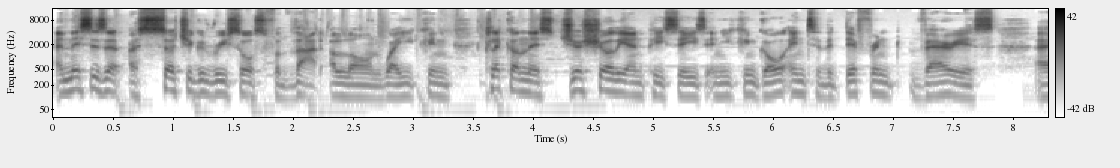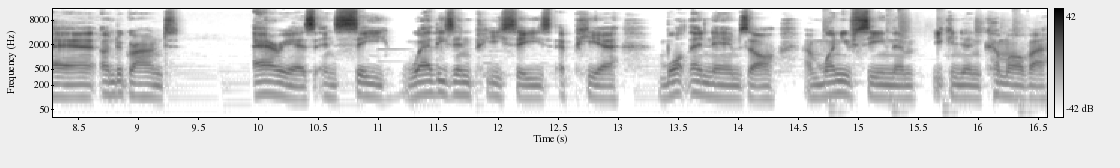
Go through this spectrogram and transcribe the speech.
And this is a, a such a good resource for that alone where you can click on this, just show the NPCs and you can go into the different various uh, underground areas and see where these NPCs appear, what their names are, and when you've seen them, you can then come over,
